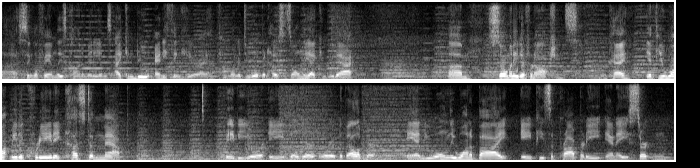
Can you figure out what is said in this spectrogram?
Uh, single families, condominiums. I can do anything here. I, if you want to do open houses only, I can do that. Um, so many different options. Okay. If you want me to create a custom map, maybe you're a builder or a developer, and you only want to buy a piece of property in a certain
